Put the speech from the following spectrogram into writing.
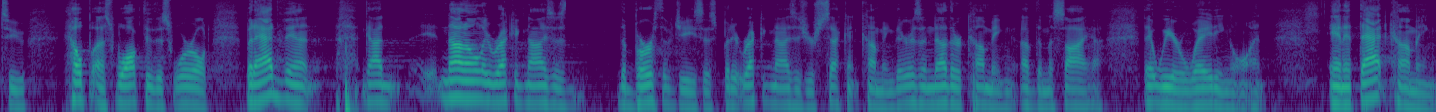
to help us walk through this world. But Advent, God not only recognizes the birth of Jesus, but it recognizes your second coming. There is another coming of the Messiah that we are waiting on. And at that coming,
